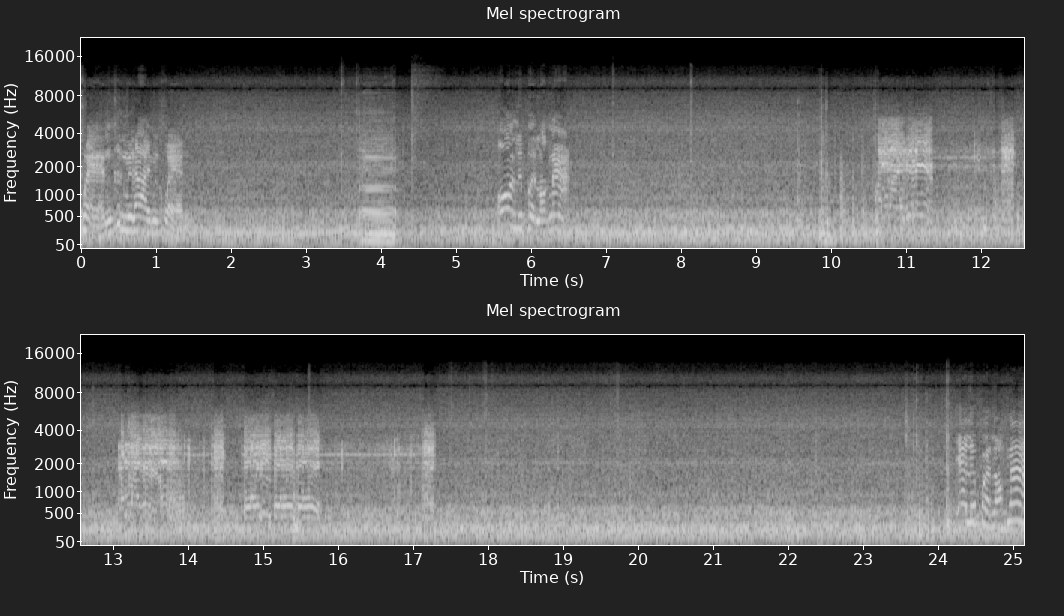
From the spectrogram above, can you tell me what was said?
แขวนขึ้นไม่ได้มันแขวนอ้อหรือเปิดล็อกหน้าทำลายใช่ไหมเนี่ยทำลายสนามตรงเลยดิตรงเลยตรงเลยแย่หรือเปิดล็อกหน้า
